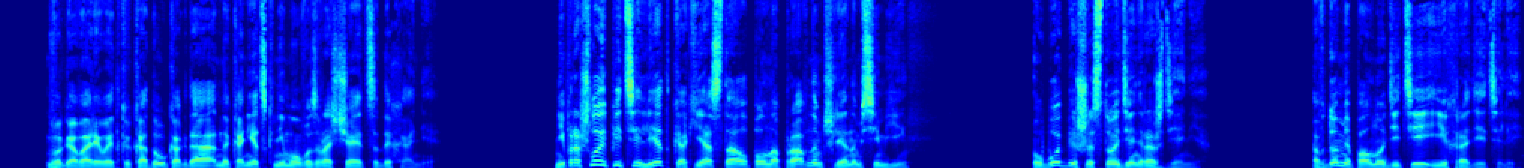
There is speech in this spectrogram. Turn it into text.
— выговаривает Кокаду, когда, наконец, к нему возвращается дыхание. Не прошло и пяти лет, как я стал полноправным членом семьи. У Бобби шестой день рождения. В доме полно детей и их родителей.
